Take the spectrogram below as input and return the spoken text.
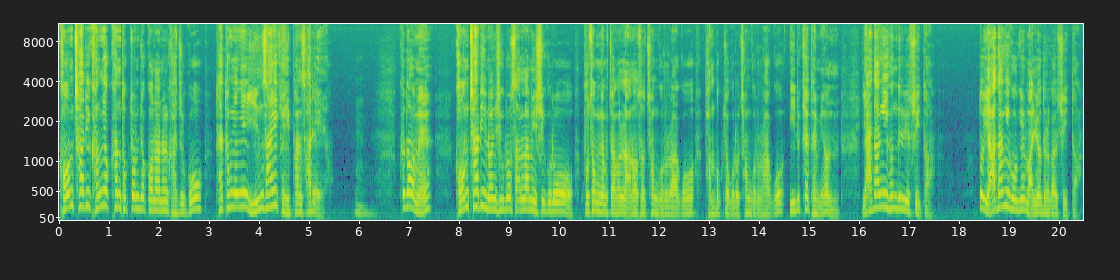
검찰이 강력한 독점적 권한을 가지고 대통령의 인사에 개입한 사례예요. 음. 그 다음에 검찰이 이런 식으로 살라미식으로 구속영장을 나눠서 청구를 하고 반복적으로 청구를 하고 이렇게 되면 야당이 흔들릴 수 있다. 또 야당이 거기에 말려 들어갈 수 있다.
